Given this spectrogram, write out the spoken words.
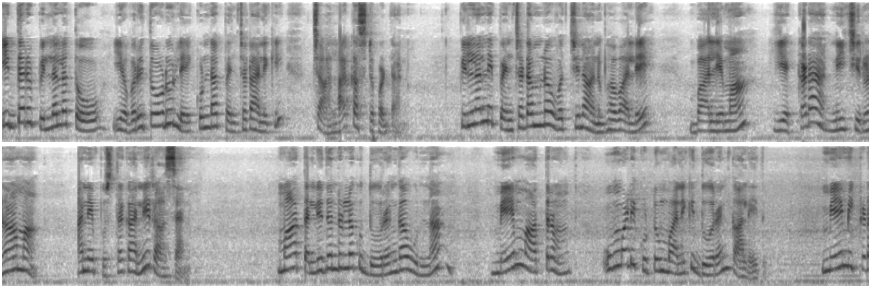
ఇద్దరు పిల్లలతో ఎవరితోడూ లేకుండా పెంచడానికి చాలా కష్టపడ్డాను. పిల్లల్ని పెంచడంలో వచ్చిన అనుభవాలే బాల్యమా? ఎక్కడా నీ చిరునామా? అనే పుస్తకాన్ని రాశాను. మా తల్లిదండ్రులకు దూరంగా ఉన్నా మేం మాత్రం ఉమ్మడి కుటుంబానికి దూరం కాలేదు. మేమిక్కడ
